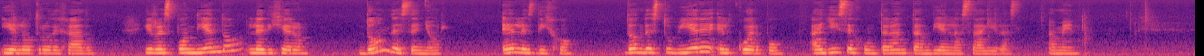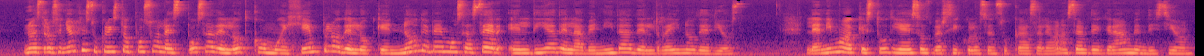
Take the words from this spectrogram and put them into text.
y el otro dejado. Y respondiendo le dijeron, ¿Dónde, Señor? Él les dijo, Donde estuviere el cuerpo, allí se juntarán también las águilas. Amén. Nuestro Señor Jesucristo puso a la esposa de Lot como ejemplo de lo que no debemos hacer el día de la venida del reino de Dios. Le animo a que estudie esos versículos en su casa, le van a ser de gran bendición.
